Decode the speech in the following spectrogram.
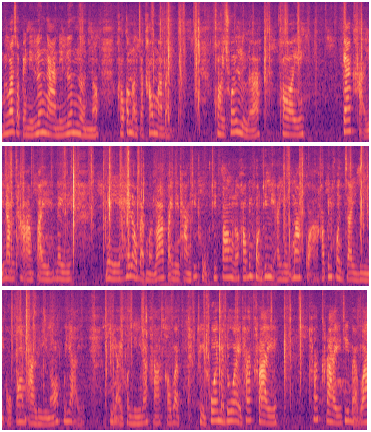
ไม่ว่าจะเป็นในเรื่องงาน ในเรื่องเงินเนาะเขากำลังจะเข้ามาแบบ คอยช่วยเหลือ คอยแก้ไขนำทางไปใน ในให้เราแบบเหมือนว่าไปในทางที่ถูกที่ต้องเนาะเขาเป็นคนที่มีอายุมากกว่า เขาเป็นคนใจดีโอบอ้อมอารีเนาะผู้ใหญ่ผู้ใหญ่คนนี้นะคะ เขาแบบถือถ้วยมาด้วย ถ้าใคร ถ้าใครที่แบบว่า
